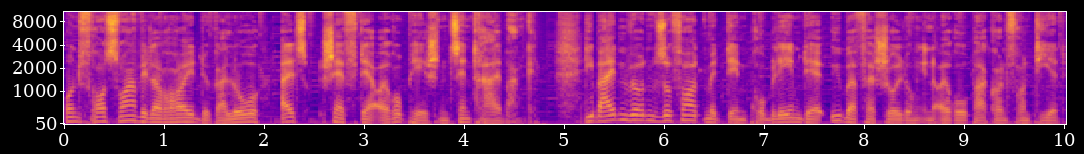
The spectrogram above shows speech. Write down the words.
und François Villeroy de Gallo als Chef der Europäischen Zentralbank. Die beiden würden sofort mit dem Problem der Überverschuldung in Europa konfrontiert.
